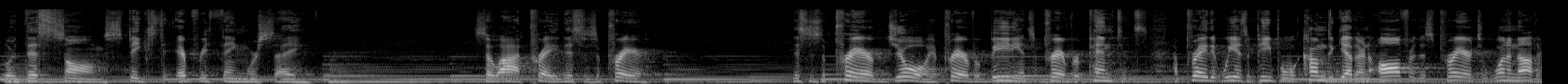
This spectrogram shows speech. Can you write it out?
Lord, this song speaks to everything we're saying. So I pray this is a prayer. This is a prayer of joy, a prayer of obedience, a prayer of repentance. I pray that we as a people will come together and offer this prayer to one another,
